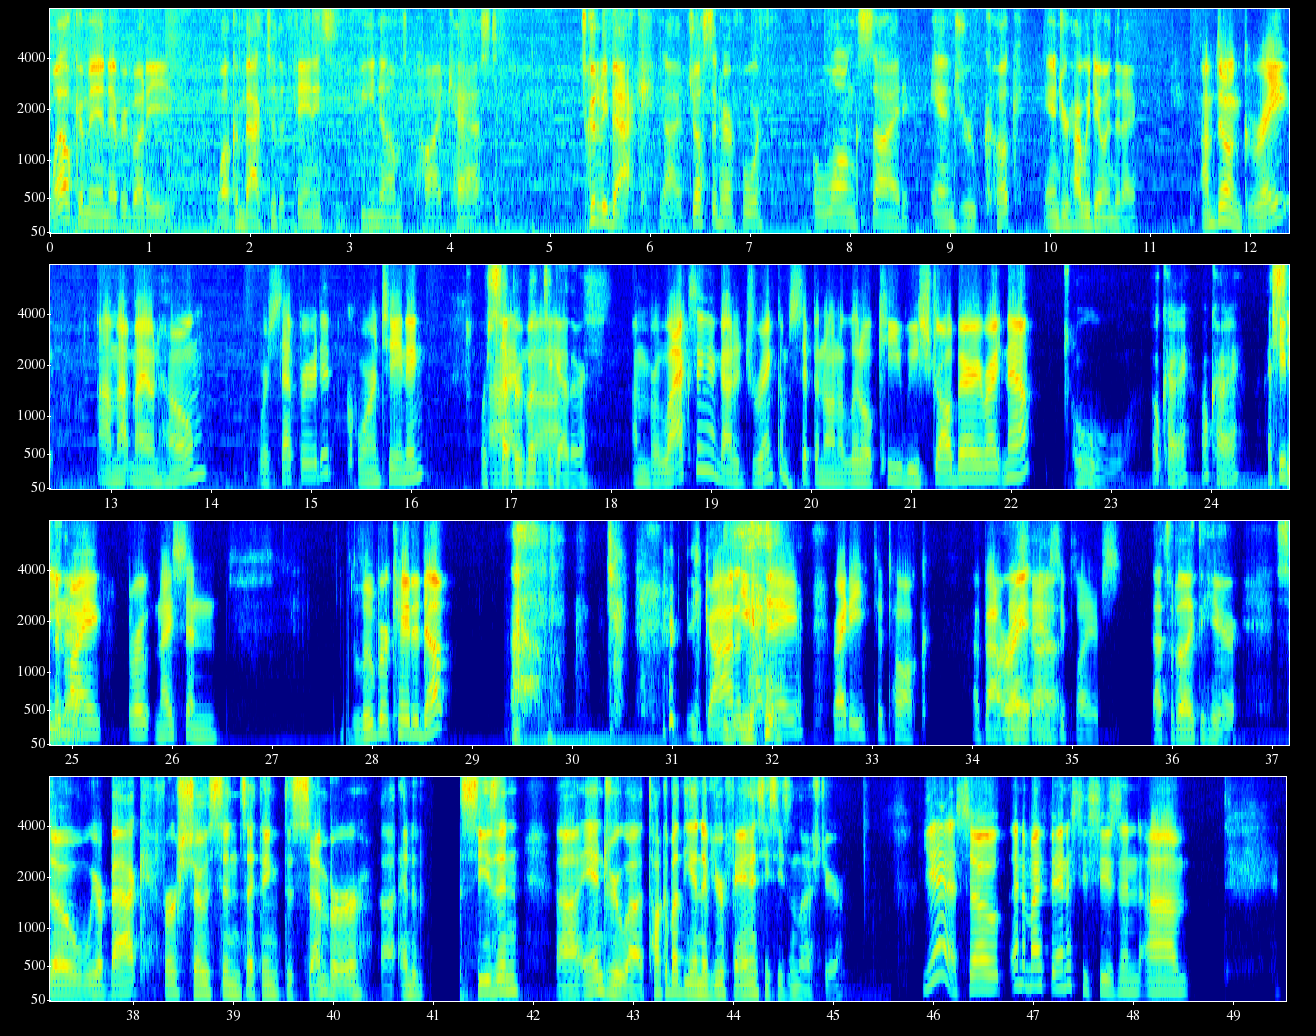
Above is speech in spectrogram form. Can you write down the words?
Welcome in, everybody. Welcome back to the Fantasy Phenoms podcast. It's good to be back. Uh, Justin Herforth alongside Andrew Cook. Andrew, how we doing today? I'm doing great. I'm at my own home. We're separated, quarantining. We're separate I'm, but uh, together. I'm relaxing. I got a drink. I'm sipping on a little kiwi strawberry right now, Ooh, okay, okay. I see keeping my throat nice and lubricated up. you gotta You- stay ready to talk about All these right, uh, fantasy players. That's what I like to hear. So we are back. First show since I think December, uh, end of the season. Uh, Andrew, uh, talk about the end of your fantasy season last year. Yeah, so end of my fantasy season, um,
